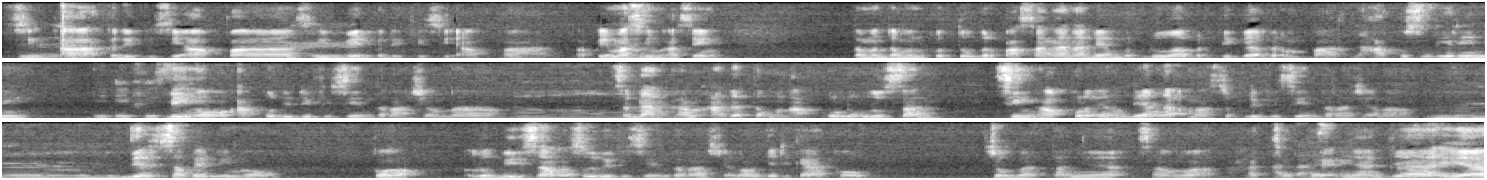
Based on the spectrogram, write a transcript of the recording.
Si Hmm. A ke divisi apa si B ke divisi apa. Tapi Hmm. masing-masing teman-temanku tuh berpasangan ada yang berdua bertiga berempat. Nah aku sendiri nih Di divisi. bingung aku di divisi internasional Oh. sedangkan ada temen aku lulusan Singapura yang dia nggak masuk divisi internasional Hmm. dia sampai bingung kok lu bisa masuk divisi internasional jadi kayak aku coba tanya sama Atasnya, aja oke. ya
